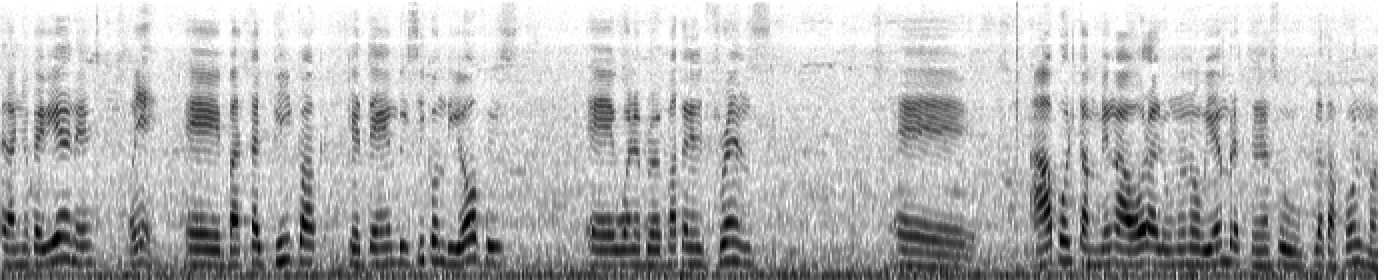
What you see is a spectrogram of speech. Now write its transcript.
el año que viene. Oye, Eh, va a estar Peacock, que es de NBC con The Office. Eh, Warner Bros. va a tener Friends. Apple también ahora, el 1 de noviembre, tiene su plataforma.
